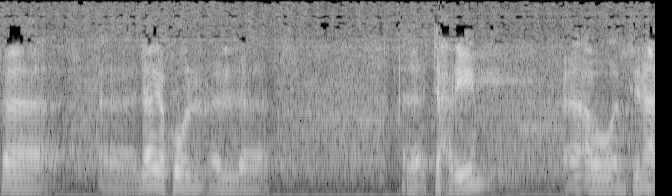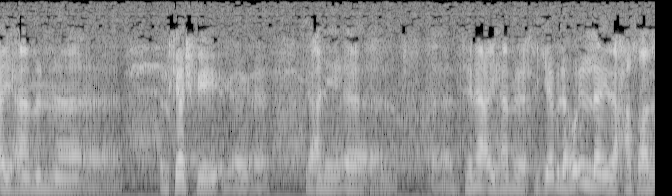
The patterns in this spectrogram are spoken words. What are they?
فلا يكون التحريم أو امتناعها من الكشف يعني امتناعها من الاحتجاب له إلا إذا حصل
